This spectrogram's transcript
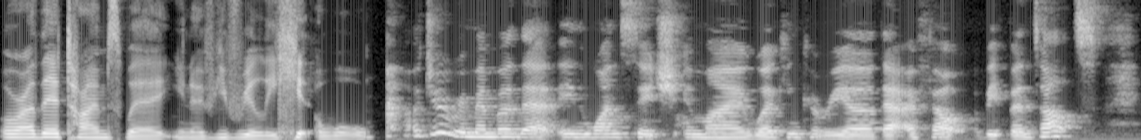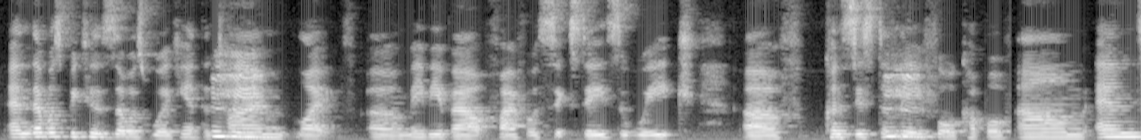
or are there times where you know you've really hit a wall I do remember that in one stage in my working career that I felt a bit burnt out. And that was because I was working at the Mhm. time, like uh, maybe about five or six days a week, uh, consistently for a couple of, um, and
